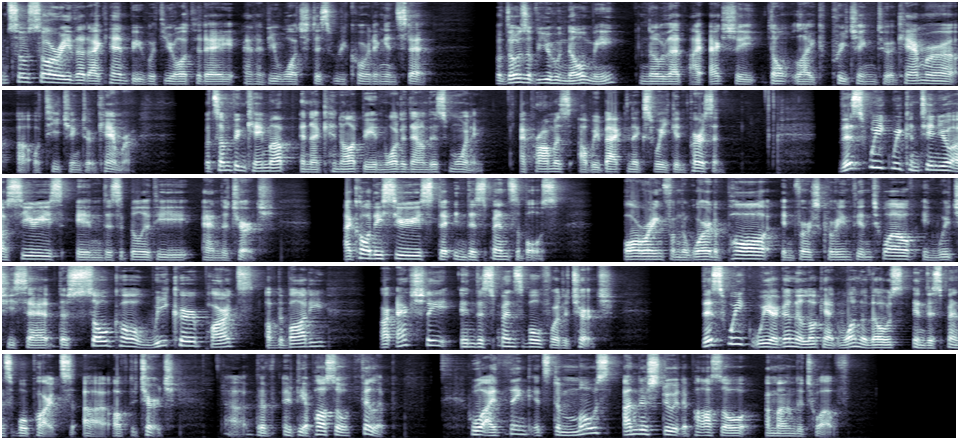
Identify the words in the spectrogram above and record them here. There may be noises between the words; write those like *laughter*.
I'm so sorry that I can't be with you all today and have you watch this recording instead. For those of you who know me, know that I actually don't like preaching to a camera uh, or teaching to a camera. But something came up and I cannot be in Waterdown this morning. I promise I'll be back next week in person. This week we continue our series in disability and the church. I call this series the indispensables borrowing from the word of Paul in 1 Corinthians 12, in which he said the so called weaker parts of the body are actually indispensable for the church. This week, we are going to look at one of those indispensable parts uh, of the church, uh, the, the Apostle Philip, who I think is the most understood apostle among the 12.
